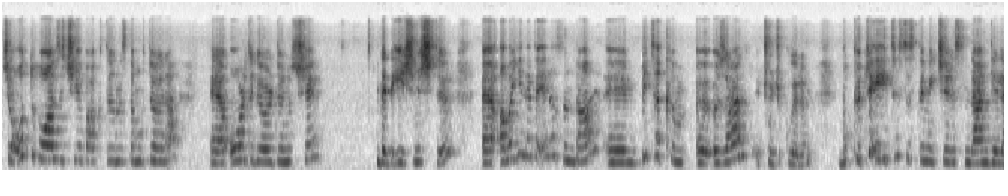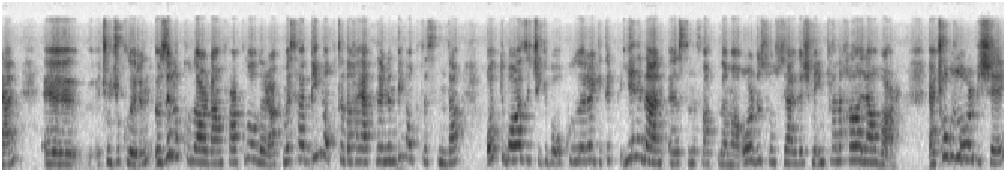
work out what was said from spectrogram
Şimdi ODTÜ Boğaziçi'ye baktığınızda muhtemelen e, orada gördüğünüz şey de değişmiştir. E, ama yine de en azından e, bir takım e, özel çocukların bu kötü eğitim sistemi içerisinden gelen e, çocukların özel okullardan farklı olarak mesela bir noktada hayatlarının bir noktasında ODTÜ Boğaziçi gibi okullara gidip yeniden e, sınıf atlama, orada sosyalleşme imkanı hala var. Yani çok zor bir şey.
